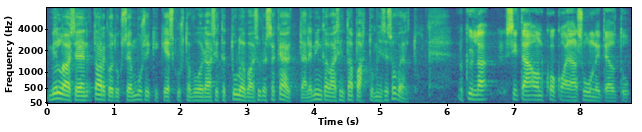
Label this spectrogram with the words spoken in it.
millaiseen tarkoitukseen musiikkikeskusta voidaan sitten tulevaisuudessa käyttää, eli minkälaisiin tapahtumiin se soveltuu? No kyllä sitä on koko ajan suunniteltu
